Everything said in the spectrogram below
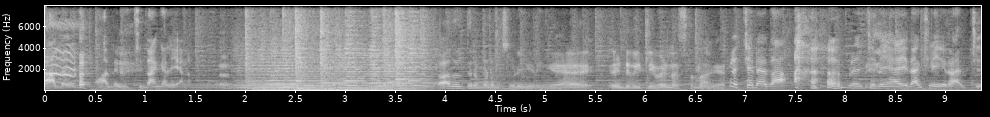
காதல். காதலிச்சு தான் கல்யாணம். காதல் திருமணம் சொன்னீங்க நீங்க. ரெண்டு வீட்லயும் வேணா சொன்னாங்க. பிரச்சனை தான். பிரச்சனையாகி தான் கிளியர் ஆச்சு.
